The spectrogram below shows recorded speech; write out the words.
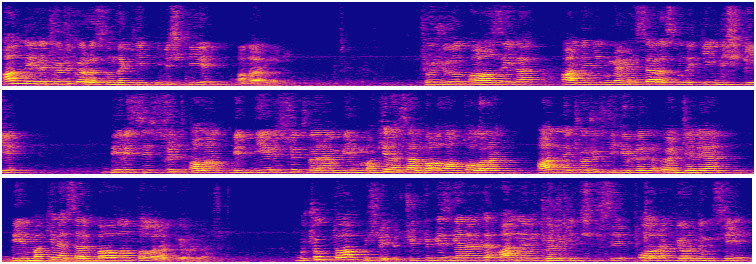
anne ile çocuk arasındaki ilişkiyi anarlar. Çocuğun ağzıyla annenin memesi arasındaki ilişkiyi birisi süt alan, bir diğeri süt veren bir makinesel bağlantı olarak anne çocuk figürlerini önceleyen bir makinesel bağlantı olarak görürler. Bu çok tuhaf bir şeydir. Çünkü biz genelde anne ve çocuk ilişkisi olarak gördüğümüz şeyi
